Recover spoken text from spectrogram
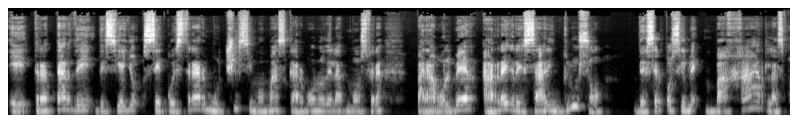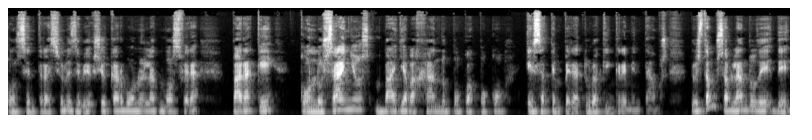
eh, tratar de, decía yo, secuestrar muchísimo más carbono de la atmósfera para volver a regresar incluso de ser posible, bajar las concentraciones de dióxido de carbono en la atmósfera para que con los años vaya bajando poco a poco esa temperatura que incrementamos. Pero estamos hablando de,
